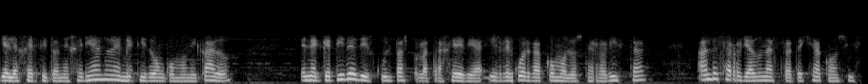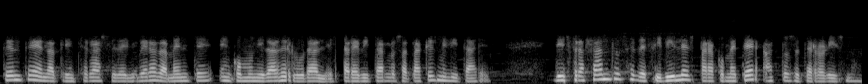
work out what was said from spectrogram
y el ejército nigeriano ha emitido un comunicado en el que pide disculpas por la tragedia y recuerda cómo los terroristas han desarrollado una estrategia consistente en atrincherarse deliberadamente en comunidades rurales para evitar los ataques militares, disfrazándose de civiles para cometer actos de terrorismo.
